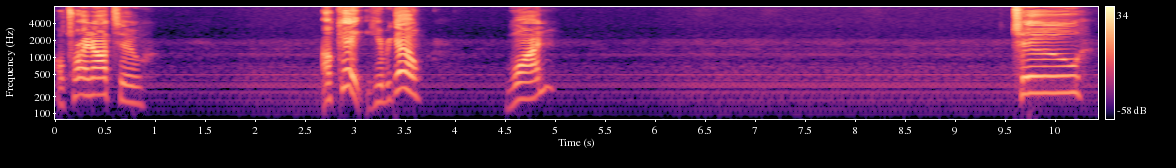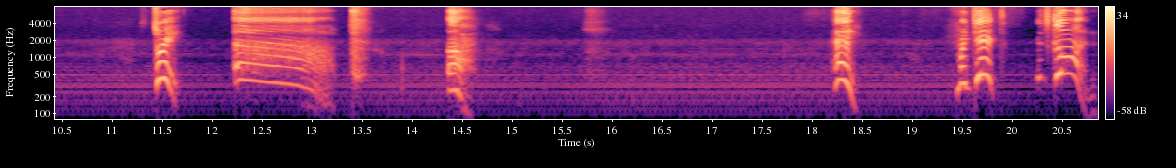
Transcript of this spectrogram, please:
I'll try not to. Okay, here we go. One. Two. Three. Ah. Ah. Hey! My dent! It's gone!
